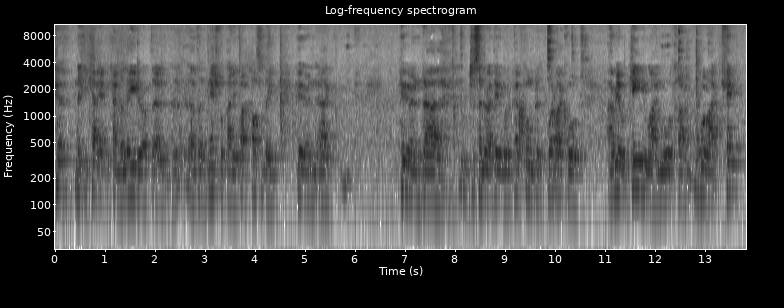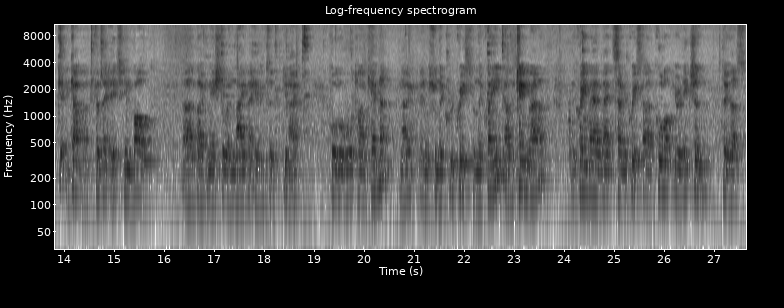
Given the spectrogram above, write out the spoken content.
Nikki Kaye had become the leader of the of the National Party, quite possibly her and. Uh, her and uh, Jacinda Ardern would have formed what I call a real genuine wartime, warlike government because it actually involved uh, both National and Labor having to, you know, form a wartime cabinet. You know, and it was from the request from the Queen, uh, the King rather. The Queen made some request, uh, call off your election, do this.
